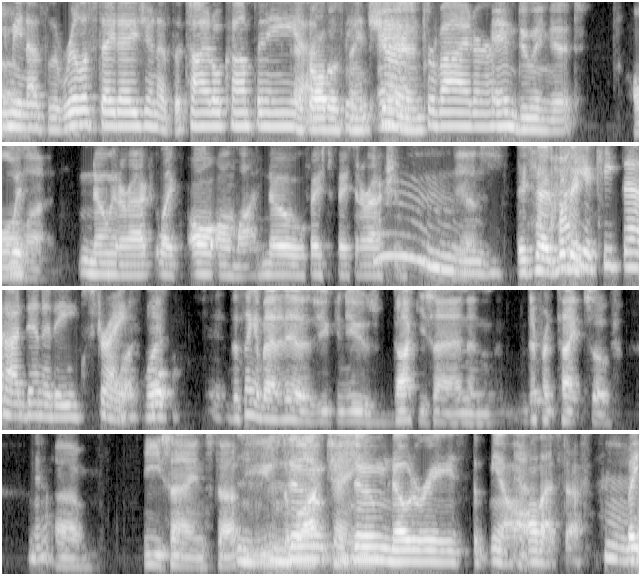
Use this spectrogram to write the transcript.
You mean as the real estate agent, as the title company, As all those the things, insurance and- provider? and doing it all with- online? no interact like all online, no face to face interaction. Hmm. Yes. They said How what do you keep that identity straight? What, what, the thing about it is, you can use DocuSign and different types of Yeah. um, e-sign stuff. You use the Zoom, blockchain. Zoom notaries, the you know Yeah. all that stuff. Hmm. But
